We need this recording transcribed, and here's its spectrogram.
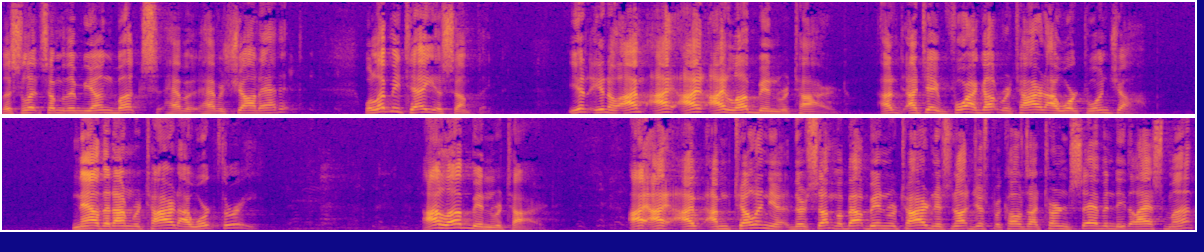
Let's let some of them young bucks have a, have a shot at it. Well, let me tell you something. You, you know, I'm, I, I, I love being retired. I, I tell you, before I got retired, I worked one job. Now that I'm retired, I work three. I love being retired. I, I, I, I'm telling you, there's something about being retired, and it's not just because I turned 70 the last month.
